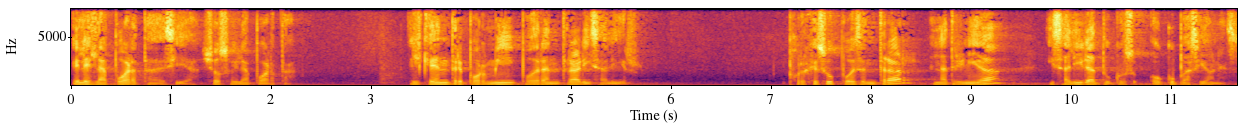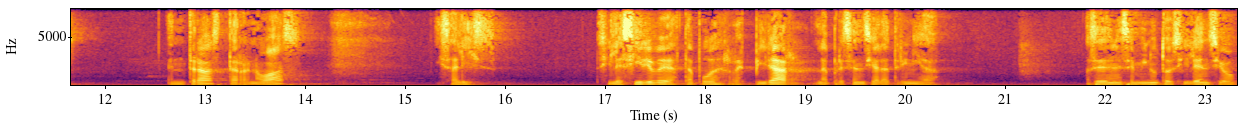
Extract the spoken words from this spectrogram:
Él es la puerta, decía. Yo soy la puerta. El que entre por mí podrá entrar y salir. Por Jesús puedes entrar en la Trinidad y salir a tus ocupaciones. Entrás, te renovás y salís. Si le sirve, hasta podés respirar la presencia de la Trinidad. Haced en ese minuto de silencio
